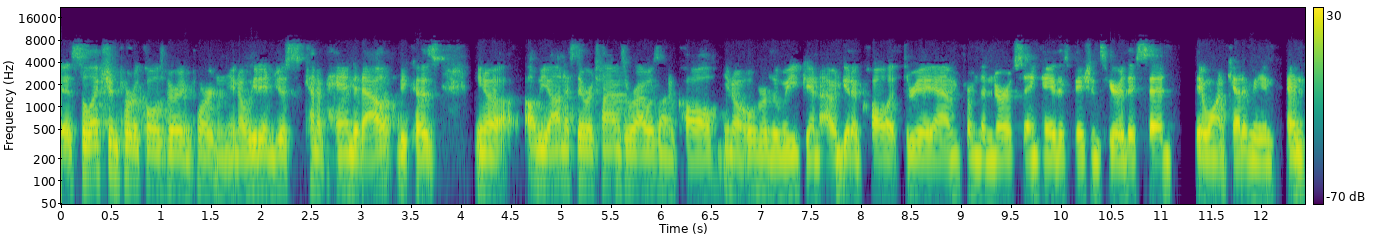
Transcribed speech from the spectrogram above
uh, selection protocol is very important. You know, we didn't just kind of hand it out because, you know, I'll be honest, there were times where I was on a call, you know, over the week and I would get a call at 3 a.m. from the nurse saying, hey, this patient's here. They said they want ketamine. And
